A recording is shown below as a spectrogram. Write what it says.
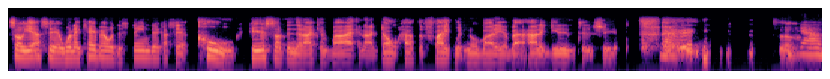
So yeah, I said when they came out with the Steam Deck, I said, cool. Here's something that I can buy, and I don't have to fight with nobody about how to get into the shit. so. Yeah,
